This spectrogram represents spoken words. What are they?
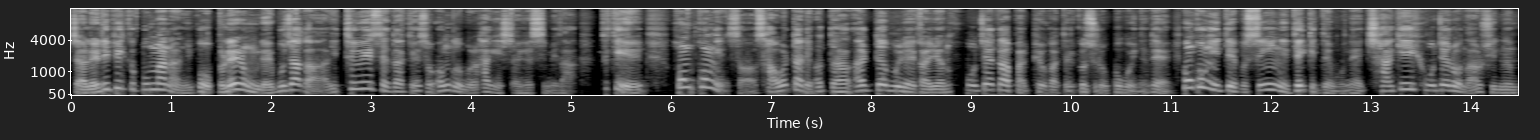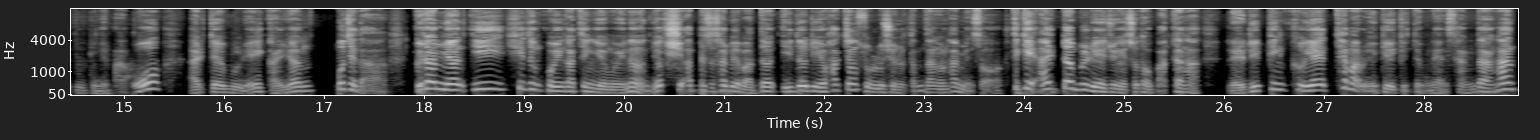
자, 레리핑크 뿐만 아니고 블랙록 내부자가 이 트윗에다 계속 언급을 하기 시작했습니다. 특히 홍콩에서 4월달에 어떠한 RWA 관련 호재가 발표가 될 것으로 보고 있는데, 홍콩 ETF 승인이 됐기 때문에 차기 호재로 나올 수 있는 부분이 바로 RWA 관련 호재다. 그러면 이 히든 코인 같은 경우에는 역시 앞에서 살펴봤던 이더리움 확장 솔루션을 담당을 하면서 특히 RWA 중에서도 막강한 레리 핑크의 테마로 엮여있기 때문에 상당한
